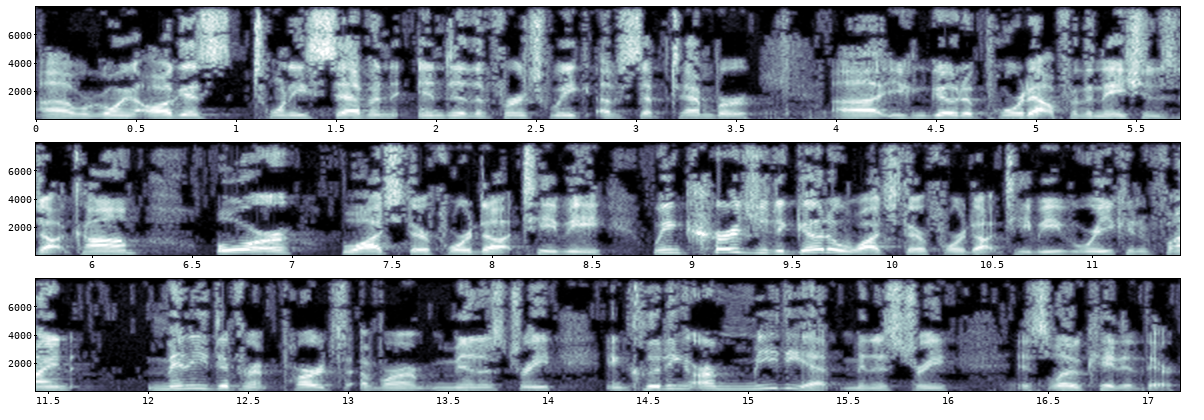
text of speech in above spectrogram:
Uh, we're going August 27 into the first week of September. Uh, you can go to pouredoutforthenations.com or watchtherefore.tv. We encourage you to go to watchtherefore.tv where you can find many different parts of our ministry, including our media ministry. is located there.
